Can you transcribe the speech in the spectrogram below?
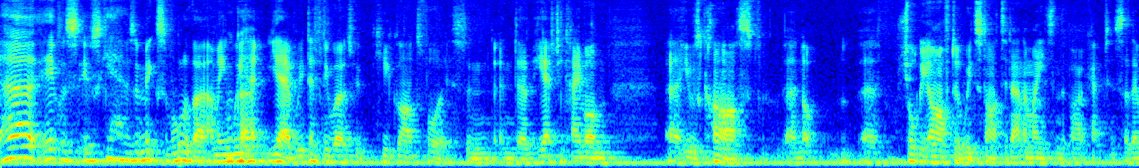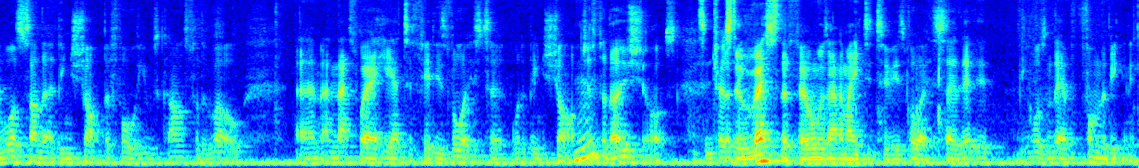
Uh, it was, it was, yeah, it was a mix of all of that. I mean, we Okay. had, yeah, we definitely worked with Hugh Grant's voice, and and um, he actually came on. Uh, he was cast uh, not uh, shortly after we'd started animating the Pirate Captain, so there was some that had been shot before he was cast for the role. Um, and that's where he had to fit his voice to what had been shot, just for those shots. That's But interesting. the rest of the film was animated to his voice, so that it, he wasn't there from the beginning.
